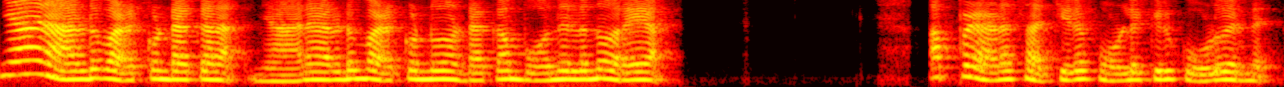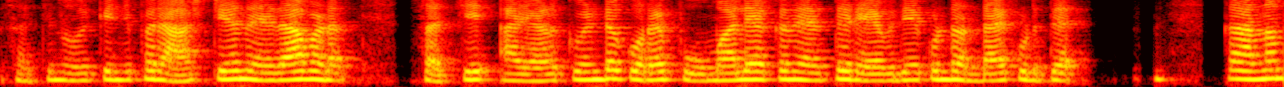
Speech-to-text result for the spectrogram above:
ഞാൻ ആരോടും വഴക്കുണ്ടാക്കാനാ ഞാൻ ആരോടും വഴക്കൊന്നും ഉണ്ടാക്കാൻ പോകുന്നില്ലെന്ന് പറയാം. അപ്പോഴാണ് സച്ചിയുടെ ഫോണിലേക്ക് ഒരു കോൾ വരുന്നത്. സച്ചി നോക്കിക്കഴിഞ്ഞപ്പോൾ രാഷ്ട്രീയ നേതാവാണ്. സച്ചി അയാൾക്ക് വേണ്ട കുറെ പൂമാലയൊക്കെ നേരത്തെ രേവതിയെ കൊണ്ട് ഉണ്ടാക്കി കൊടുത്തത് കാരണം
